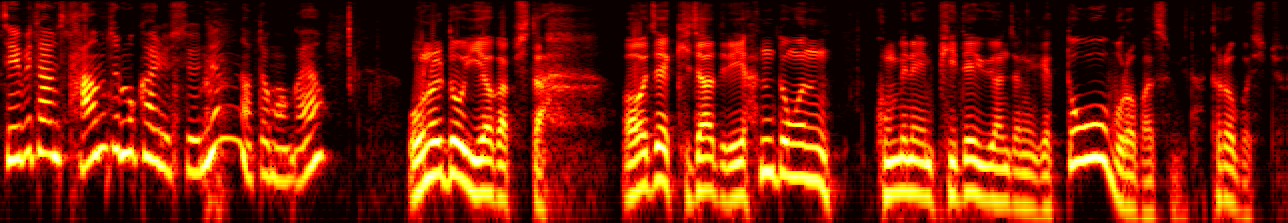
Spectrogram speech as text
제이비타임스 다음 주목할 뉴스는 어떤 건가요? 오늘도 이어갑시다. 어제 기자들이 한동훈 국민의힘 비대위원장에게 또 물어봤습니다. 들어보시죠.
